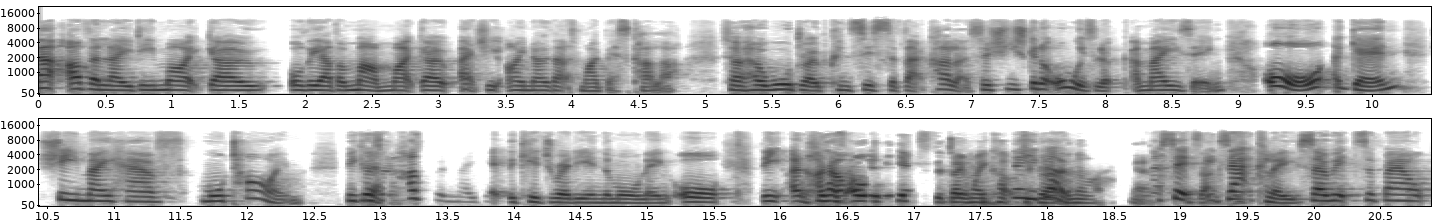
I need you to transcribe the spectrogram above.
that other lady might go, or the other mum might go, actually, I know that's my best colour. So her wardrobe consists of that colour. So she's going to always look amazing. Or again, she may have more time because yeah. her husband may get the kids ready in the morning, or the and, she has older kids that don't wake up. There you go. The yeah, That's it exactly. exactly. So it's about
